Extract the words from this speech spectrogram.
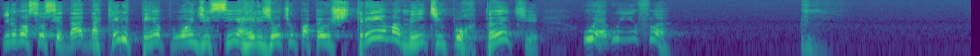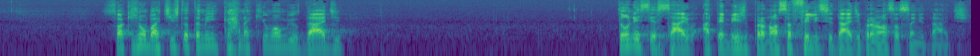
E numa sociedade, naquele tempo, onde sim a religião tinha um papel extremamente importante, o ego infla. Só que João Batista também encarna aqui uma humildade tão necessário até mesmo para a nossa felicidade e para a nossa sanidade.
